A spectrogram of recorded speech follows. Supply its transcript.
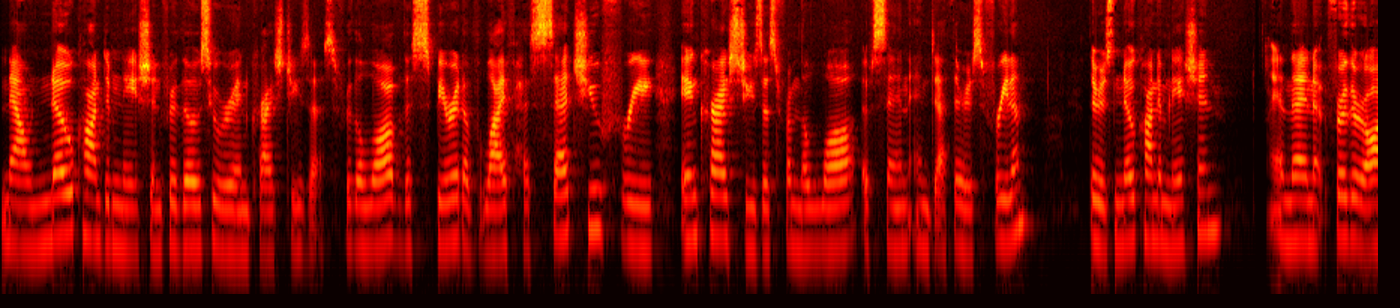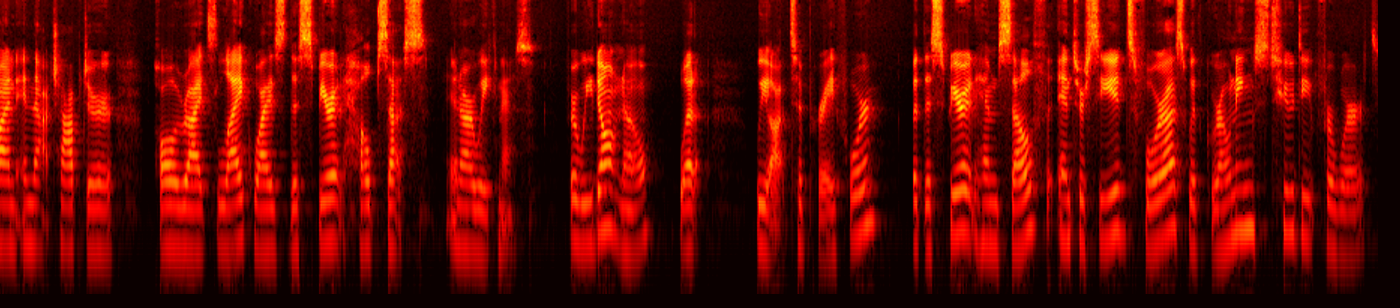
now no condemnation for those who are in Christ Jesus. For the law of the Spirit of life has set you free in Christ Jesus from the law of sin and death. There is freedom, there is no condemnation. And then further on in that chapter, Paul writes, Likewise, the Spirit helps us in our weakness. For we don't know what we ought to pray for, but the Spirit Himself intercedes for us with groanings too deep for words.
